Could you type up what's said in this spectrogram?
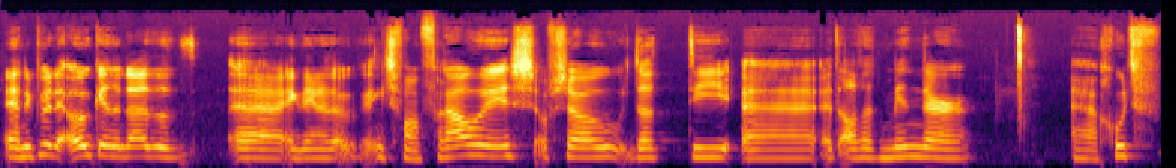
En ik vind ook inderdaad dat eh, ik denk dat het ook iets van vrouwen is of zo, dat die eh, het altijd minder eh, goed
